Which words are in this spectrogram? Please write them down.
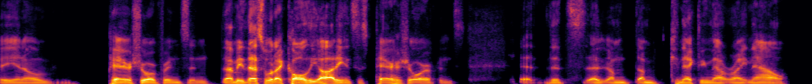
You know, parish orphans, and I mean that's what I call the audience is parish orphans. Uh, That's I'm I'm connecting that right now.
